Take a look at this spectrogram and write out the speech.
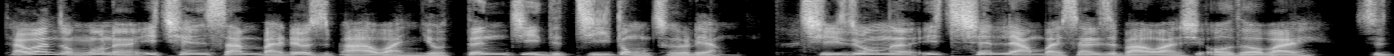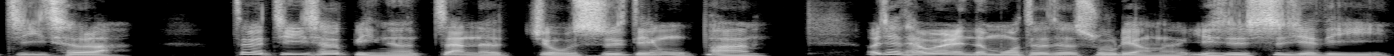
台湾总共呢一千三百六十八万有登记的机动车辆，其中呢一千两百三十八万是 o l d bike 是机车啦，这个机车比呢占了九十点五趴。而且台湾人的摩托车数量呢，也是世界第一，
